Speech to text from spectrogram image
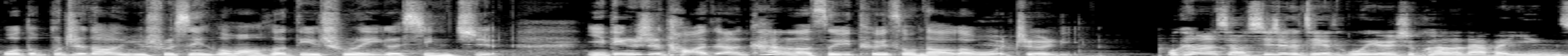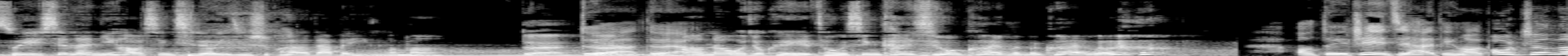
我都不知道虞书欣和王鹤棣出了一个新剧。一定是桃酱看了，所以推送到了我这里。我看到小溪这个截图，我以为是《快乐大本营》，所以现在你好星期六已经是《快乐大本营》了吗？对对啊对啊。啊，那我就可以重新开启我快本的快乐。哦，对，这一集还挺好。哦，真的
